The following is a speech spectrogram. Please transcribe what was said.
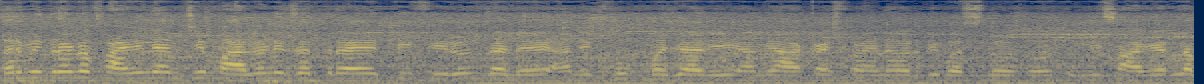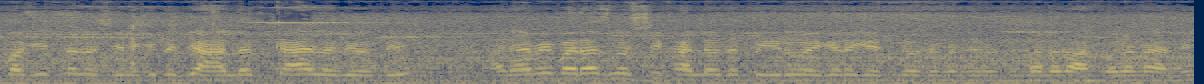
तर मित्रांनो फायनली आमची मालवणी जत्रा आहे ती फिरून झाली आहे आणि खूप मजा आली. आम्ही आकाश पाहण्यावरती बसलो होतो. तुम्ही सागरला बघितलंच असेल की त्याची हालत काय झाली होती. आणि आम्ही बऱ्याच गोष्टी खाल्ल्या होत्या पेरू वगैरे घेतले होते म्हणजे तुम्हाला दाखवलं नाही आम्ही.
